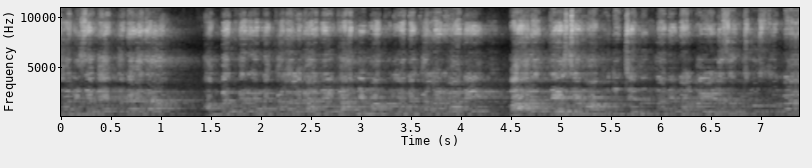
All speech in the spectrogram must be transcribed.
సో నిజంగా చెప్తున్నా కదా అంబేద్కర్ అన్న కళలు కానీ గాంధీ మహాత్ములు అన్న కళలు కానీ భారతదేశం అభివృద్ధి చెందుతుందని నలభై ఏళ్ళ సంది చూస్తున్నా.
